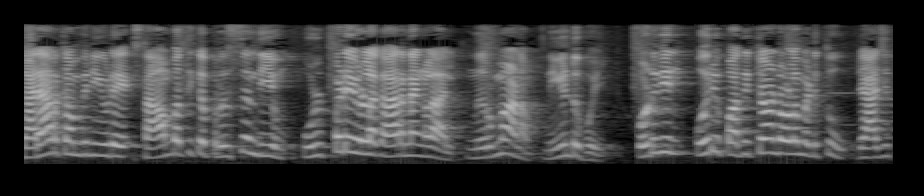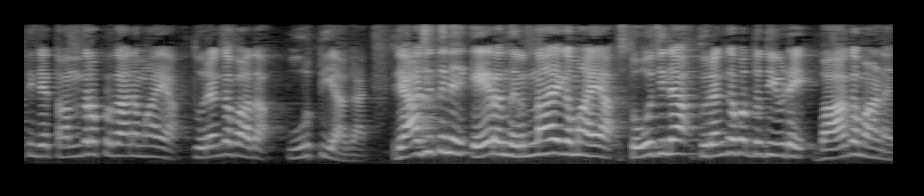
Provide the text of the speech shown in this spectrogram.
കരാർ കമ്പനിയുടെ സാമ്പത്തിക പ്രതിസന്ധിയും ഉൾപ്പെടെയുള്ള കാരണങ്ങളാൽ നിർമ്മാണം നീണ്ടുപോയി. ഒടുവിൽ ഒരു പതിറ്റാണ്ടോളം എടുത്തു രാജ്യത്തിന്റെ തന്ത്രപ്രധാനമായ തുരങ്കപാത പൂർത്തിയാകാൻ. രാജ്യത്തിന് ഏറെ നിർണായകമായ സോജില തുരങ്ക പദ്ധതിയുടെ ഭാഗമാണ്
